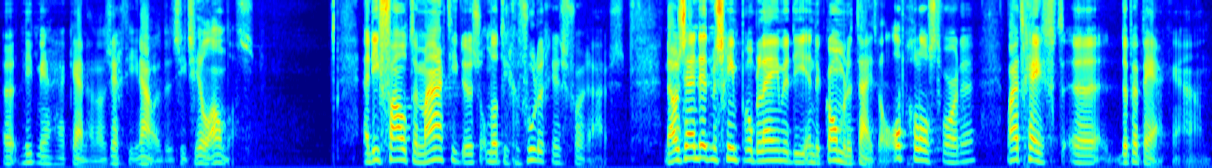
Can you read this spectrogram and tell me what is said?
het uh, niet meer herkennen. Dan zegt hij, nou, dat is iets heel anders. En die fouten maakt hij dus omdat hij gevoelig is voor ruis. Nou zijn dit misschien problemen die in de komende tijd wel opgelost worden, maar het geeft uh, de beperkingen aan.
